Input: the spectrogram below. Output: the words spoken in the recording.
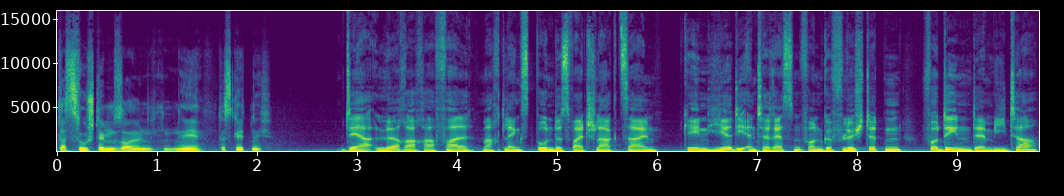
das zustimmen sollen, nee, das geht nicht. Der Lörracher Fall macht längst bundesweit Schlagzeilen. Gehen hier die Interessen von Geflüchteten vor denen der Mieter?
